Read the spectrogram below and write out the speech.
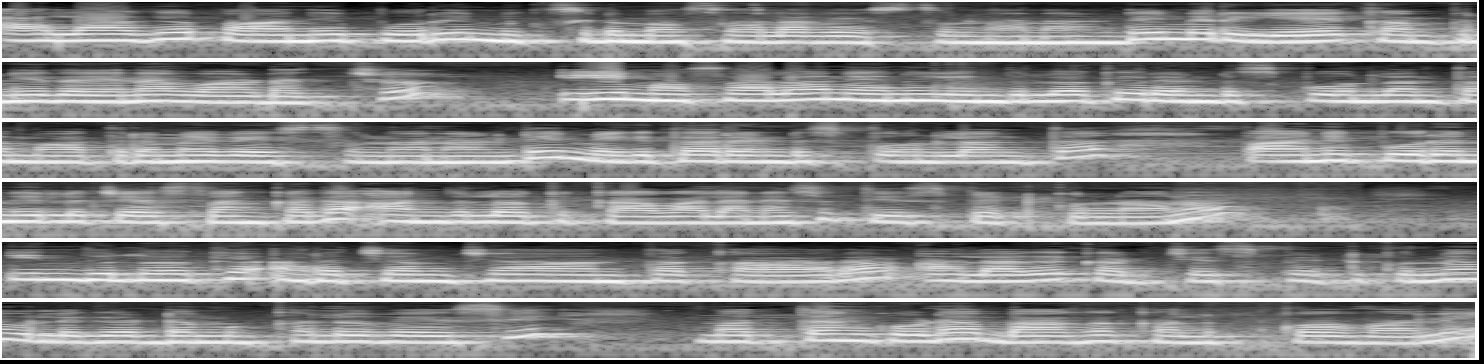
అలాగే పానీపూరి మిక్స్డ్ మసాలా వేస్తున్నానండి. మీరు ఏ కంపెనీదైనా వాడచ్చు. ఈ మసాలా నేను ఇందులోకి రెండు స్పూన్లంతా మాత్రమే వేస్తున్నానండి. మిగతా రెండు స్పూన్లంతా పానీపూరి నీళ్ళు చేస్తాం కదా అందులోకి కావాలనేసి తీసి పెట్టుకున్నాను. ఇందులోకి అర చెంచా అంత కారం అలాగే కట్ చేసి పెట్టుకున్న ఉల్లిగడ్డ ముక్కలు వేసి మొత్తం కూడా బాగా కలుపుకోవాలి.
